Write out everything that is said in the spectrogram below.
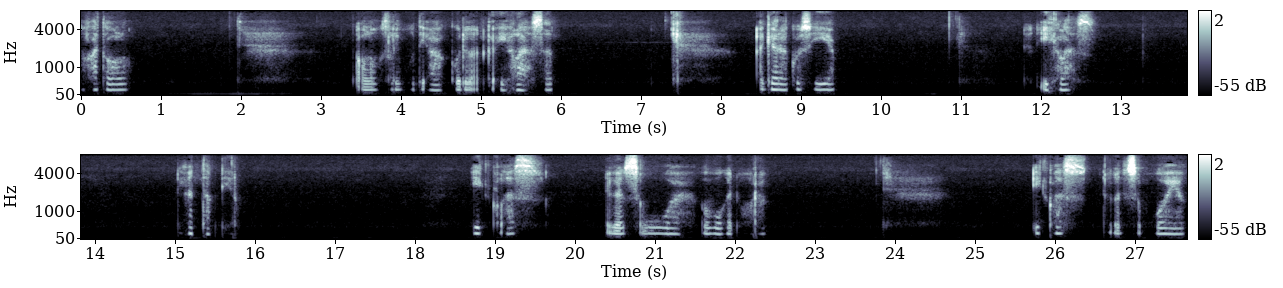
maka tolong. Tolong selimuti aku dengan keikhlasan. Agar aku siap ikhlas dengan takdir ikhlas dengan semua omongan orang ikhlas dengan semua yang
